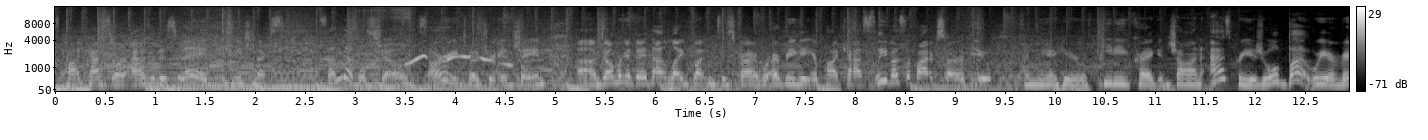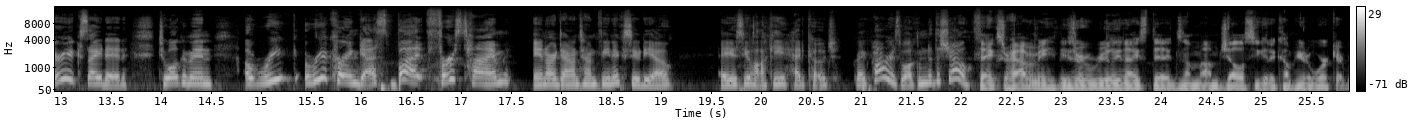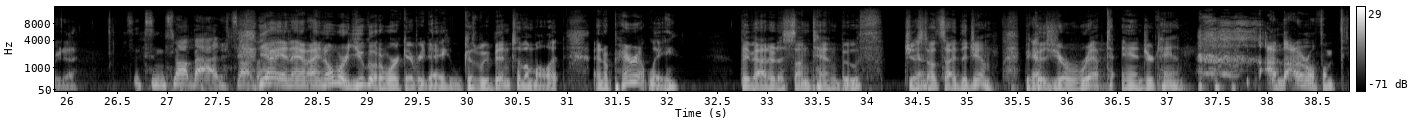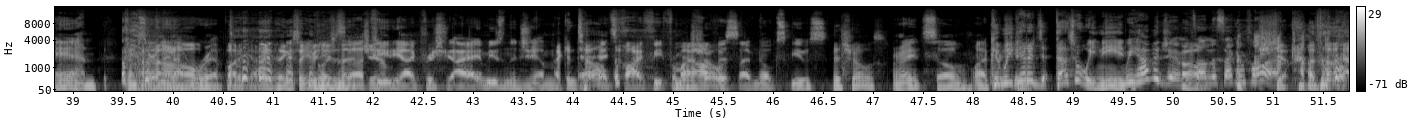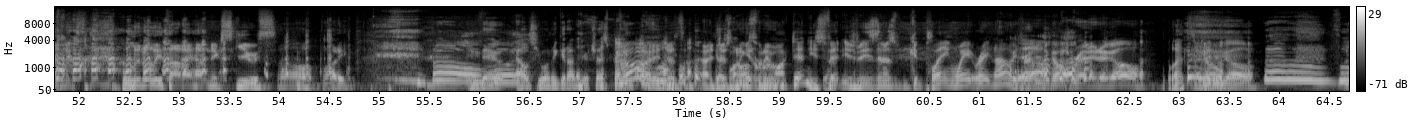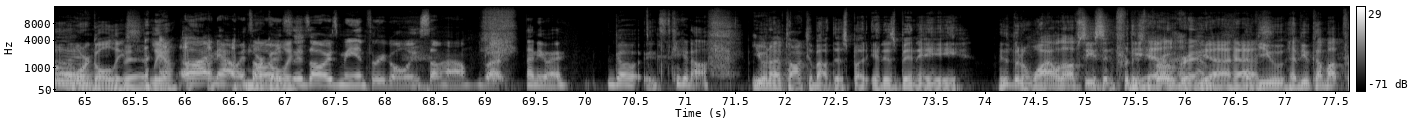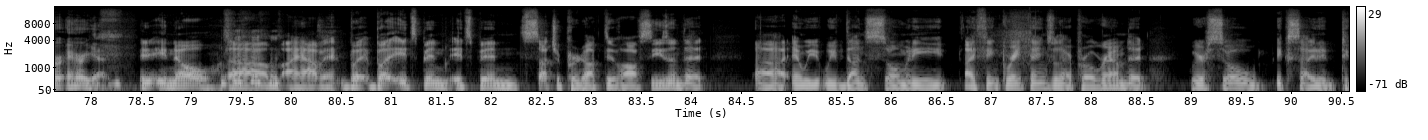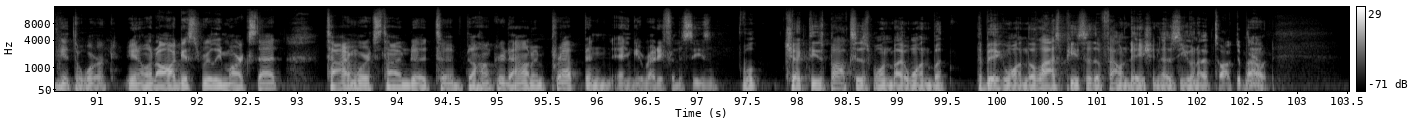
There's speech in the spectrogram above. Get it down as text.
Podcast, or as it is today, the PHNX Sun Devils show. Sorry, Totri and Shane. Um, don't forget to hit that like button, subscribe wherever you get your podcasts. Leave us a five star review. And we are here with PD, Craig, and Sean as per usual. But we are very excited to welcome in a, re- a reoccurring guest, but first time in our downtown Phoenix studio. ASU hockey head coach Greg Powers. Welcome to the show. Thanks for having me. These are really nice digs. I'm, I'm jealous you get to come here to work every day. It's, it's not bad. It's not bad. Yeah, and, and I know where you go to work every day because we've been to the Mullett, and apparently they've added a suntan booth just Yeah. outside the gym because you're ripped and you're tan. I'm not, I don't know if I'm tan. I'm certainly Oh, not ripped. buddy. I think so. You've been But, using that uh, gym. PD, I appreciate. I am using the gym. I can tell. It's five feet from my office. I have no excuse. It shows. Right. So I Can we get appreciate it? That's what we need. We have a gym. It's Oh. on the second floor. Shit, I thought I had an ex- literally thought I had an excuse. Oh, buddy. Oh, Anything boy. else you want to get off your chest? Pete? No, I just I just wanna noticed when he walked in. He's fit. He's, he's in his playing weight right now. He's Yeah, ready to go. Ready to go. Let's Ready to go. Oh, boy. More goalies, Leah. Oh, I know. It's More always goalies. it's always me and three goalies somehow. But anyway, go let's kick it off. You and I have talked about this, but it has been a it has been a wild off season for this Yeah, program. yeah, it Have you have you come up for air yet? Y- You know, um, I haven't, but but it's been it's been such a productive off season that, uh, and we we've done so many I think great things with our program that we are so excited to get to work. You know, and August really marks that time where it's time to to, to hunker down and prep and and get ready for the season. We'll check these boxes one by one, but the big one, the last piece of the foundation, as you and I have talked about,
